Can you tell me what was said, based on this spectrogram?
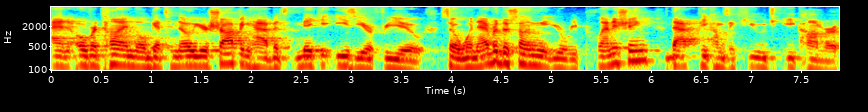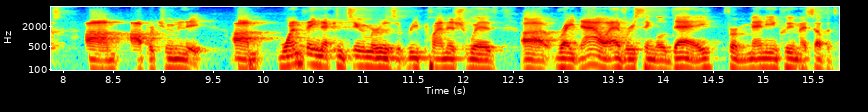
and over time they'll get to know your shopping habits make it easier for you. So whenever there's something that you're replenishing that becomes a huge e-commerce um, opportunity um, one thing that consumers replenish with uh, right now every single day, for many, including myself, it's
